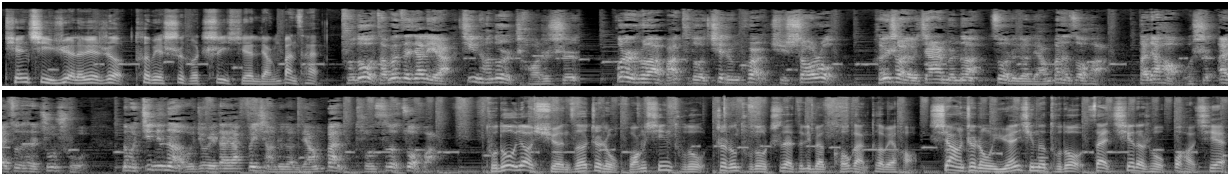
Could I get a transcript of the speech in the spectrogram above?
天气越来越热，特别适合吃一些凉拌菜。土豆咱们在家里啊，经常都是炒着吃，或者说啊，把土豆切成块去烧肉，很少有家人们呢做这个凉拌的做法。大家好，我是爱做菜的朱厨。那么今天呢，我就为大家分享这个凉拌土豆丝的做法。土豆要选择这种黄心土豆，这种土豆吃在嘴里边口感特别好。像这种圆形的土豆，在切的时候不好切。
